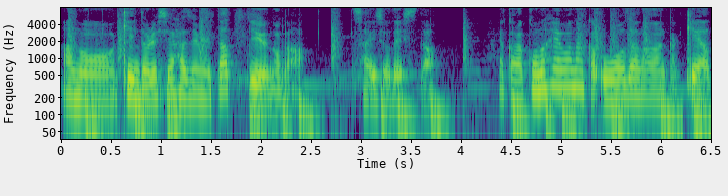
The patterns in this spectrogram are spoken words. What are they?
あの筋トレし始めたっていうのが最初でした。だからこの辺はなんか魚座のなんかケアっ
